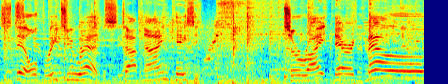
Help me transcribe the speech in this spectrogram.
Still 3-2 Reds. Top nine, Casey. To right, Derek Bell.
